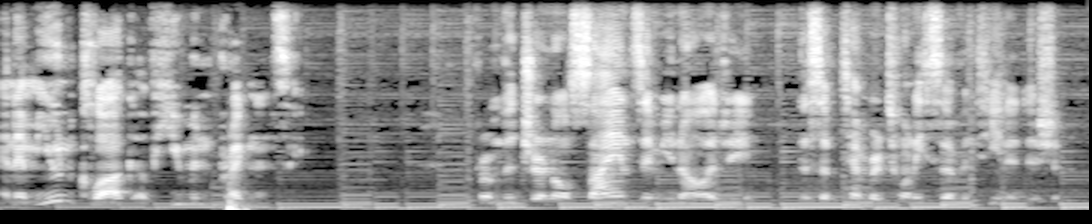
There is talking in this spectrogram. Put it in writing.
An Immune Clock of Human Pregnancy from the journal Science Immunology, the September 2017 edition.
